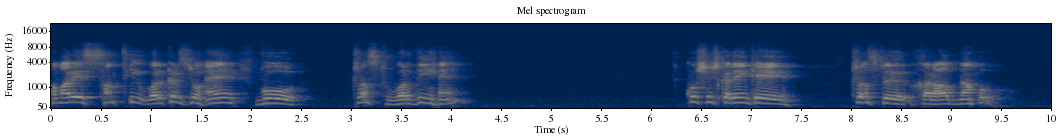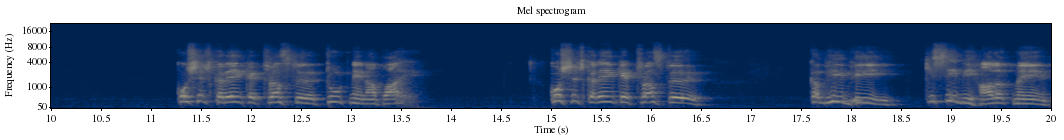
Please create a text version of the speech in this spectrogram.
ہمارے ساتھی ورکرز جو ہیں، وہ ٹرسٹ وردی ہیں۔ کوشش کریں کہ ٹرسٹ خراب نہ ہو۔ کوشش کریں کہ ٹرسٹ ٹوٹنے نہ پائے۔ کوشش کریں کہ ٹرسٹ کبھی بھی، کسی بھی حالت میں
